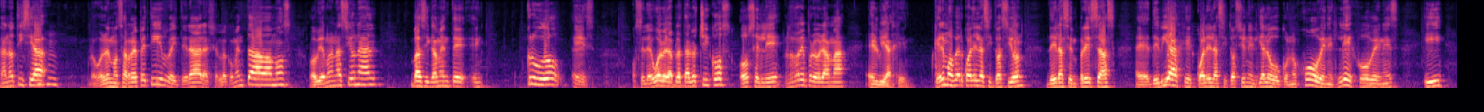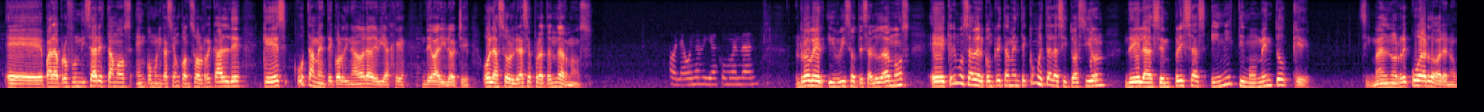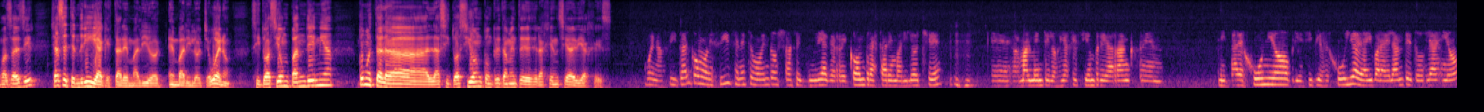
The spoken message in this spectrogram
la noticia, lo volvemos a repetir, reiterar, ayer lo comentábamos, gobierno nacional, básicamente en crudo es o se le devuelve la plata a los chicos o se le reprograma el viaje. Queremos ver cuál es la situación de las empresas eh, de viajes, cuál es la situación, el diálogo con los jóvenes, les jóvenes y eh, para profundizar estamos en comunicación con Sol Recalde, que es justamente coordinadora de viaje de Bariloche. Hola Sol, gracias por atendernos. Hola, buenos días, ¿cómo andan? Robert y Rizo te saludamos. Eh, queremos saber concretamente cómo está la situación de las empresas en este momento que, si mal no recuerdo, ahora nos vas a decir, ya se tendría que estar en, Bariloche. Bueno, situación pandemia, ¿cómo está la, situación concretamente desde la agencia de viajes? Bueno, sí, tal como decís, en este momento ya se tendría que recontra estar en Bariloche. Eh, normalmente los viajes siempre arrancan en mitad de junio, principios de julio, de ahí para adelante todo el año.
